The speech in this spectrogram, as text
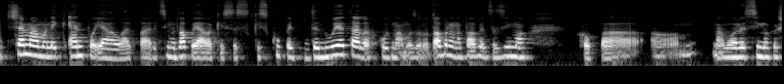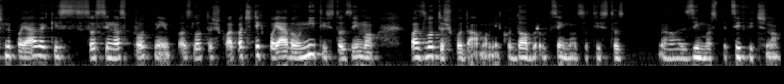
če imamo nek en pojav ali pa recimo dva pojava, ki, se, ki skupaj delujeta, lahko imamo zelo dobro napoved za zimo. Ko pa um, imamo, recimo, kakšne pojave, ki so si nasprotni, pa zelo težko, ali pa če teh pojavov ni tisto zimo, pa zelo težko damo neko dobro oceno za tisto zimo specifično.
